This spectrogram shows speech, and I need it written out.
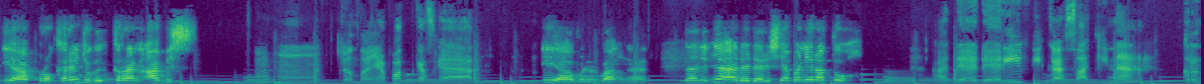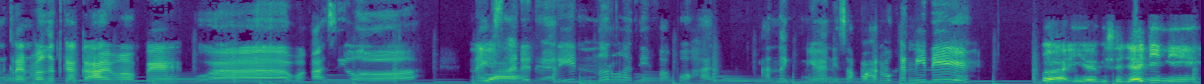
iya prokernya juga keren abis. Mhm, Contohnya podcast kan. Iya bener banget. Selanjutnya ada dari siapa nih Ratu? Ada dari Vika Sakina. Keren-keren banget kakak AMAP. Wah, makasih loh. Next Iya. ada dari Nur Latifah Pohan. Anaknya Nisa Pohan bukan nih deh. Wah iya bisa jadi nih.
